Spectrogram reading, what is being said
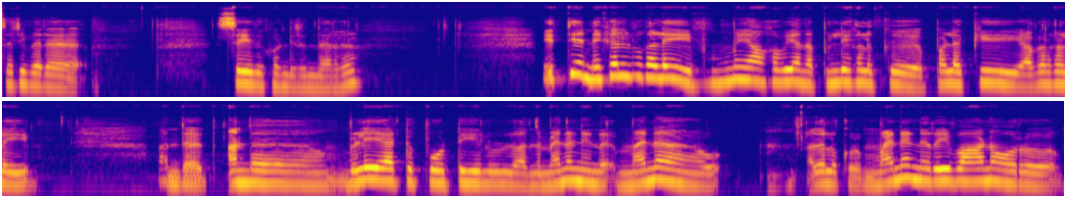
சரிவர செய்து கொண்டிருந்தார்கள். இத்திய நிகழ்வுகளை உண்மையாகவே அந்த பிள்ளைகளுக்கு பழக்கி அவர்களை அந்த அந்த விளையாட்டு போட்டியில் உள்ள அந்த மன நிறை மன அதில் ஒரு மன நிறைவான ஒரு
